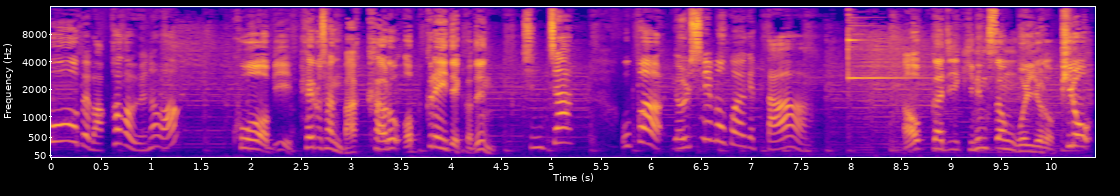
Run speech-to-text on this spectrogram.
코어업에 마카가 왜 나와? 코어업이 페루산 마카로 업그레이드 했거든. 진짜? 오빠 열심히 먹어야겠다. 아홉 가지 기능성 원료로 피로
